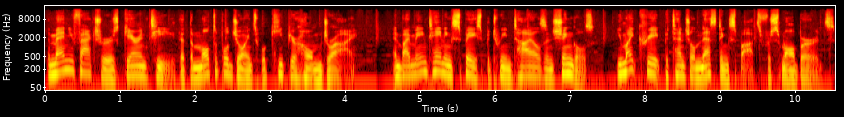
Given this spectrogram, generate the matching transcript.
The manufacturers guarantee that the multiple joints will keep your home dry, and by maintaining space between tiles and shingles, you might create potential nesting spots for small birds.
